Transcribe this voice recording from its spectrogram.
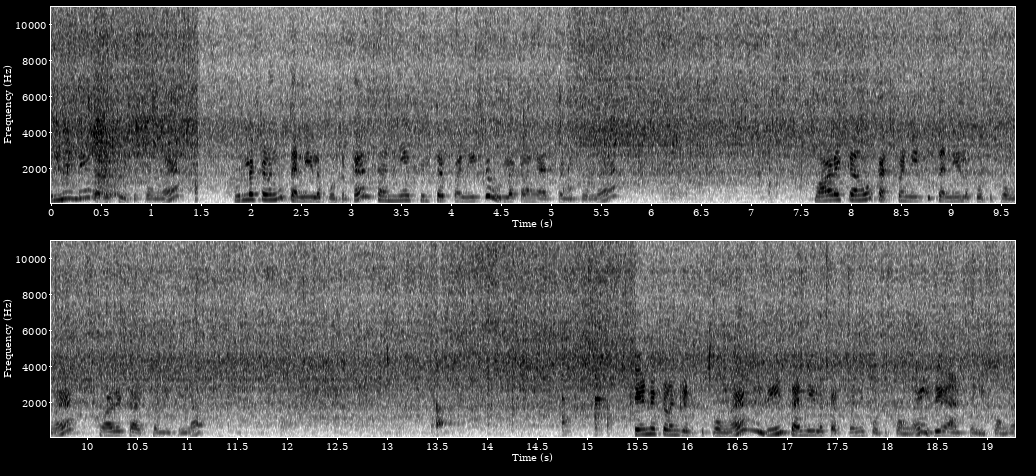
எண்ணெயிலே வதக்கி விட்டுக்கோங்க. உருளைக்கிழங்கு தண்ணியில் போட்டிருக்கேன். தண்ணியை ஃபில்டர் பண்ணிவிட்டு உருளைக்கிழங்கு ஆட் பண்ணிக்கோங்க. வாழைக்காயும் கட் பண்ணிவிட்டு தண்ணியில் போட்டுக்கோங்க. வாழைக்காய் ஆட் பண்ணிக்கலாம். சேனைக்கிழங்கு எடுத்துக்கோங்க. இதையும் தண்ணியில் கட் பண்ணி போட்டுக்கோங்க. இதையும் ஆட் பண்ணிக்கோங்க.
